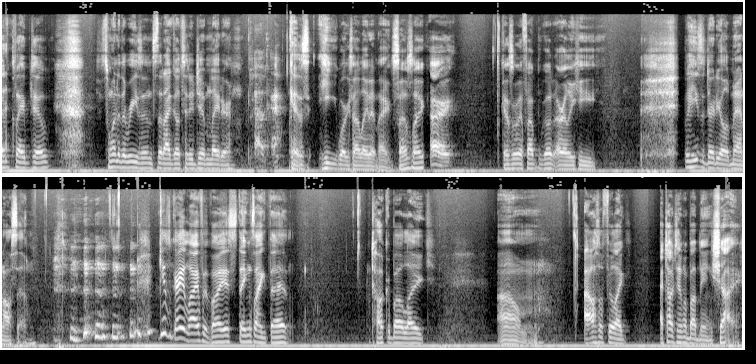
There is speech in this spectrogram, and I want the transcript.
I've claimed him. It's one of the reasons that I go to the gym later Okay. because he works out late at night. So I was like, all right. Because if I'm going early, he. But he's a dirty old man, also. Gives great life advice, things like that. Talk about like, um, I also feel like I talked to him about being shy,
